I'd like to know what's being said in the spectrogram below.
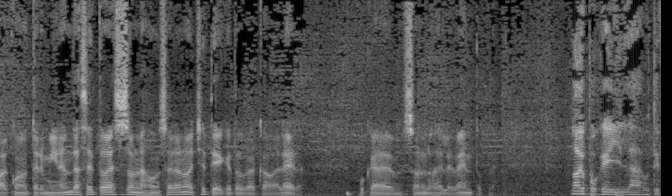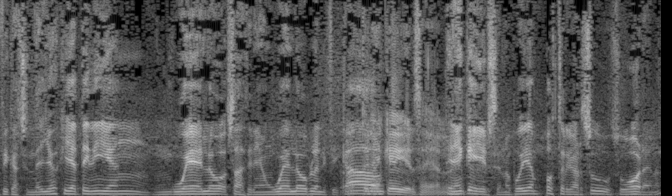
pa- cuando terminan de hacer todo eso son las 11 de la noche, tiene que tocar cabalera, porque eh, son los del evento. Pues. No, y porque la justificación de ellos es que ya tenían un vuelo, o sea, tenían un vuelo planificado. Tenían que irse ya, ¿no? Tenían que irse, no podían postergar su, su hora, ¿no?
